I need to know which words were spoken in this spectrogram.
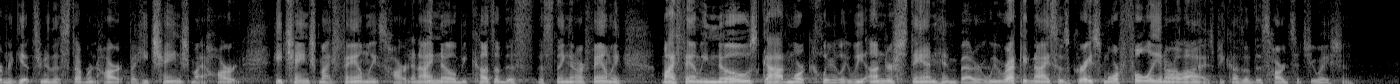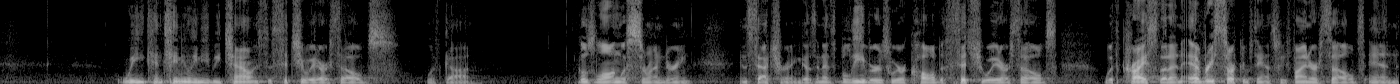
for him to get through this stubborn heart. But he changed my heart. He changed my family's heart. And I know because of this, this thing in our family, my family knows God more clearly. We understand him better. We recognize his grace more fully in our lives because of this hard situation. We continually need to be challenged to situate ourselves with God. It goes along with surrendering and saturating, doesn't it? As believers, we are called to situate ourselves with Christ so that in every circumstance we find ourselves in,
